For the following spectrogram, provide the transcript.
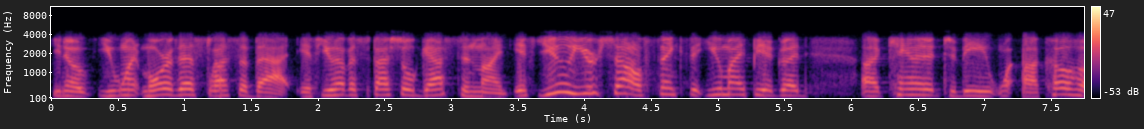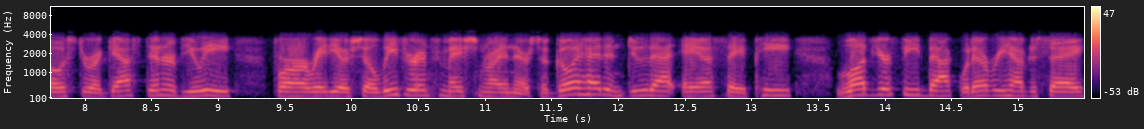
you know, you want more of this, less of that. If you have a special guest in mind. If you yourself think that you might be a good uh, candidate to be a co-host or a guest interviewee for our radio show, leave your information right in there. So go ahead and do that ASAP. Love your feedback, whatever you have to say.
